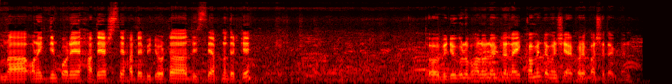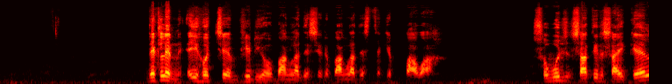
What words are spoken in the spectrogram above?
আমরা অনেক দিন পরে হাটে আসছি, হাটে ভিডিওটা দিচ্ছি আপনাদেরকে। তো ভিডিওগুলো ভালো লাগলে লাইক কমেন্ট এবং শেয়ার করে পাশে থাকবেন। দেখলেন, এই হচ্ছে ভিডিও বাংলাদেশের, বাংলাদেশ থেকে পাওয়া। সবুজ সাথীর সাইকেল,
